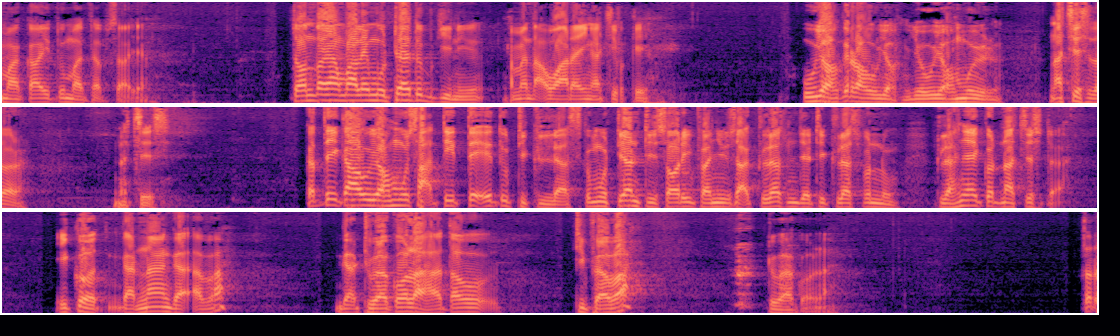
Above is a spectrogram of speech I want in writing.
maka itu madhab saya. Contoh yang paling mudah itu begini. Kami tak warai ngaji oke. Uyah kira uyah. Ya uyahmu. Najis itu. Najis. Ketika uyahmu sak titik itu di gelas, kemudian disori banyu sak gelas menjadi gelas penuh. Gelasnya ikut najis dah. Ikut karena enggak apa? Enggak dua kolah atau di bawah dua kolah. Ter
